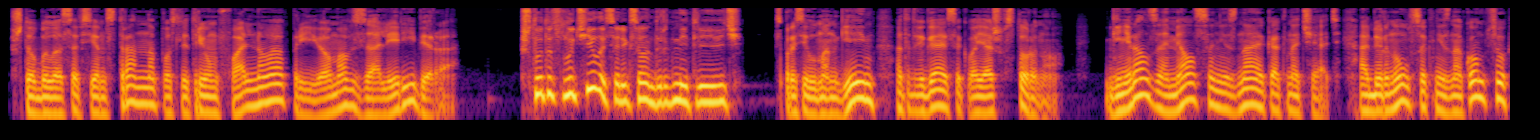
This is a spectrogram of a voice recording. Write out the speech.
что было совсем странно после триумфального приема в зале Рибера. «Что-то случилось, Александр Дмитриевич?» — спросил Мангейм, отодвигая саквояж в сторону. Генерал замялся, не зная, как начать. Обернулся к незнакомцу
